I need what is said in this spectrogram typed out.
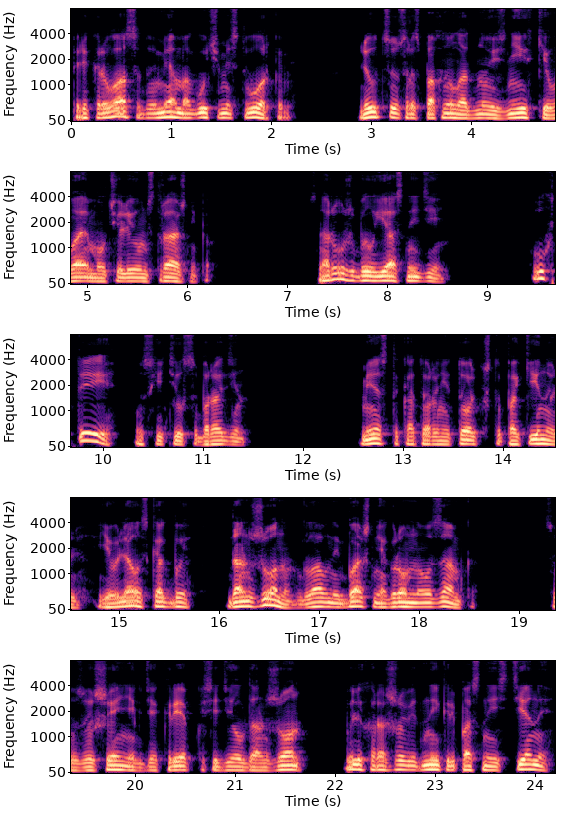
перекрывался двумя могучими створками. Люциус распахнул одну из них, кивая молчаливым стражникам. Снаружи был ясный день. «Ух ты!» — восхитился Бородин. Место, которое они только что покинули, являлось как бы донжоном главной башни огромного замка. С возвышения, где крепко сидел донжон, были хорошо видны крепостные стены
